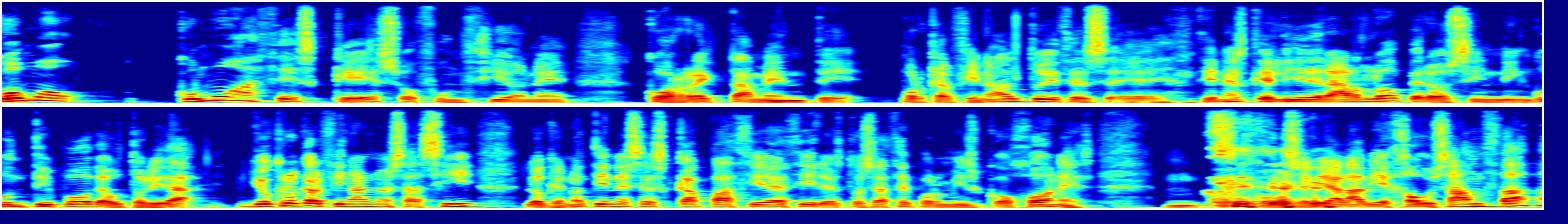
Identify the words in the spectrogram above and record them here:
¿Cómo, ¿Cómo haces que eso funcione correctamente? Porque al final tú dices, eh, tienes que liderarlo, pero sin ningún tipo de autoridad. Yo creo que al final no es así, lo que no tienes es capacidad de decir, esto se hace por mis cojones, mm, como sería la vieja usanza,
